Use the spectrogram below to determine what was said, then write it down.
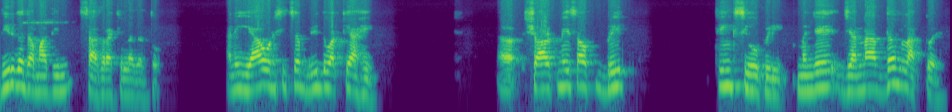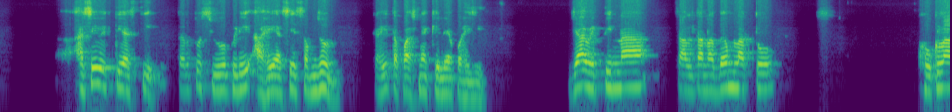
दीर्घ दमा दिन साजरा केला जातो. आणि या वर्षीचं ब्रीद वाक्य आहे shortness of breath think COPD म्हणजे ज्यांना दम लागतोय असे व्यक्ती असतील तर तो सीओपीडी आहे असे समजून काही तपासण्या केल्या पाहिजे. ज्या व्यक्तींना चालताना दम लागतो खोकला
